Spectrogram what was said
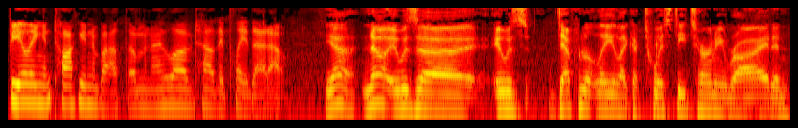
feeling and talking about them. And I loved how they played that out. Yeah, no, it was uh it was definitely like a twisty, turny ride, and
